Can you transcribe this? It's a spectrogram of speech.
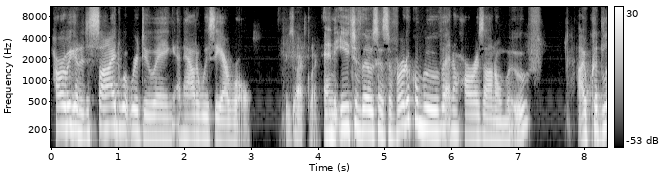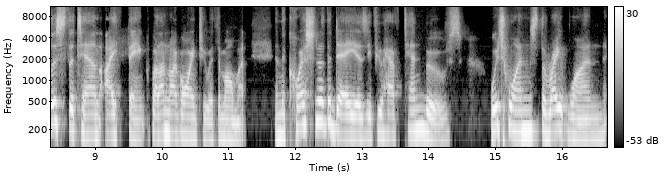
How are we going to decide what we're doing? And how do we see our role? Exactly. And each of those has a vertical move and a horizontal move. I could list the 10, I think, but I'm not going to at the moment. And the question of the day is if you have 10 moves, which one's the right one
